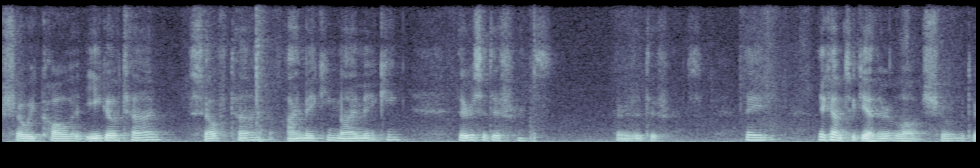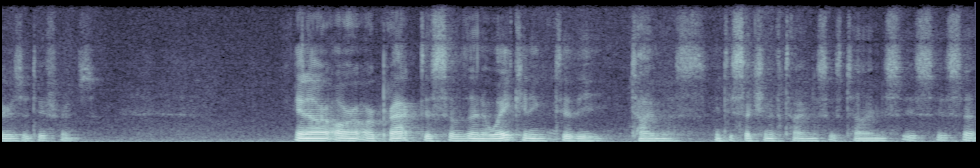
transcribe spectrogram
shall we call it ego time, self time, I making, my making. There is a difference. There is a difference. They, they come together a lot, sure, but there is a difference. And our, our, our practice of then awakening to the timeless, intersection of timeless with time is, is, is uh,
